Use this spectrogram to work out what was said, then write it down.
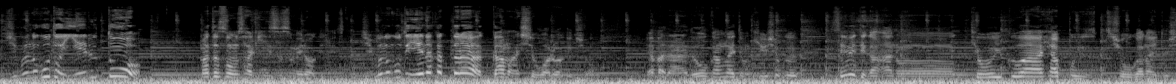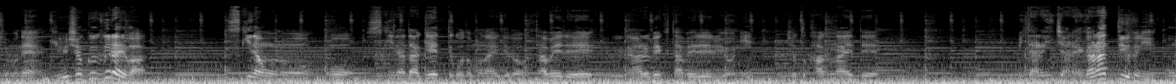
自分のことを言えるとまたその先に進めるわけじゃないですか。自分のこと言えなかったら我慢して終わるわけでしょ。やっぱなどう考えても給食。せめてが、あのー、教育は100歩譲ってしょうがないとしてもね給食ぐらいは好きなものを好きなだけってこともないけど食べれるなるべく食べれるようにちょっと考えてみたらいいんじゃないかなっていうふうに思う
